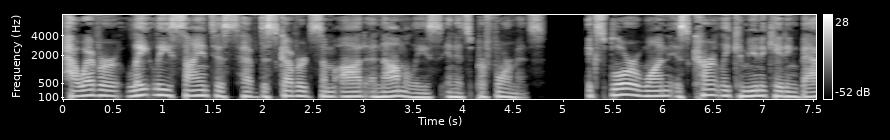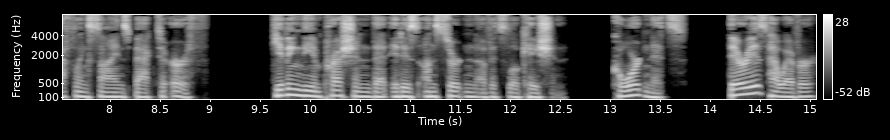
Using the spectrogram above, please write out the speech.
However, lately scientists have discovered some odd anomalies in its performance. Explorer 1 is currently communicating baffling signs back to Earth, giving the impression that it is uncertain of its location. Coordinates. There is, however,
